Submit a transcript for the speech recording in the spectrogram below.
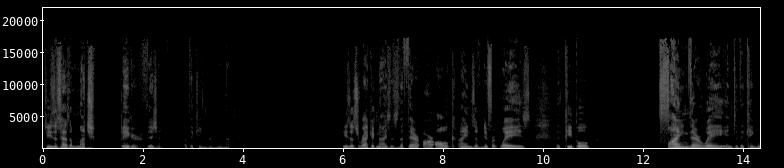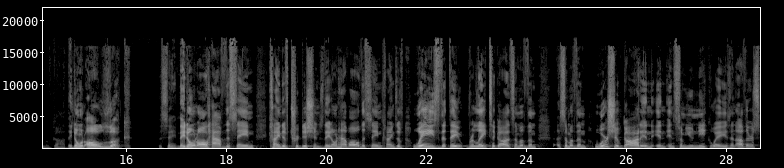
Jesus has a much bigger vision of the kingdom than that. Jesus recognizes that there are all kinds of different ways that people find their way into the kingdom of God. They don't all look the same. They don't all have the same kind of traditions. They don't have all the same kinds of ways that they relate to God. Some of them, some of them worship God in, in, in some unique ways, and others,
